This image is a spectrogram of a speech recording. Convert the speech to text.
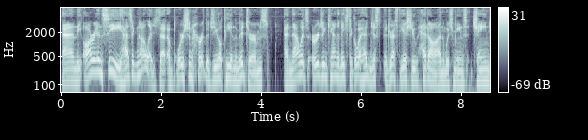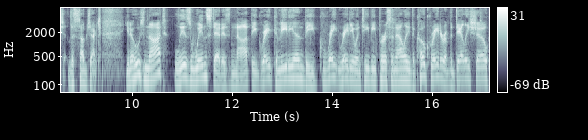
And the RNC has acknowledged that abortion hurt the GOP in the midterms and now it's urging candidates to go ahead and just address the issue head on, which means change the subject. You know who's not? Lizz Winstead is not the great comedian, the great radio and TV personality, the co creator of The Daily Show,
